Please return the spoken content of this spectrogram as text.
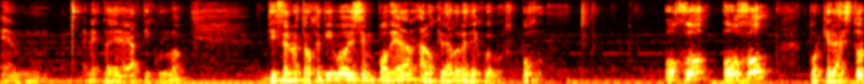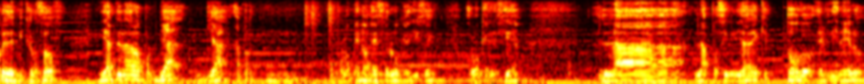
en, este artículo. Dice, nuestro objetivo es empoderar a los creadores de juegos. Ojo. Ojo, ojo, porque la Store de Microsoft ya te da la ya, ya, mm, o por lo menos eso es lo que dicen, o lo que decían, la, la posibilidad de que todo el dinero,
